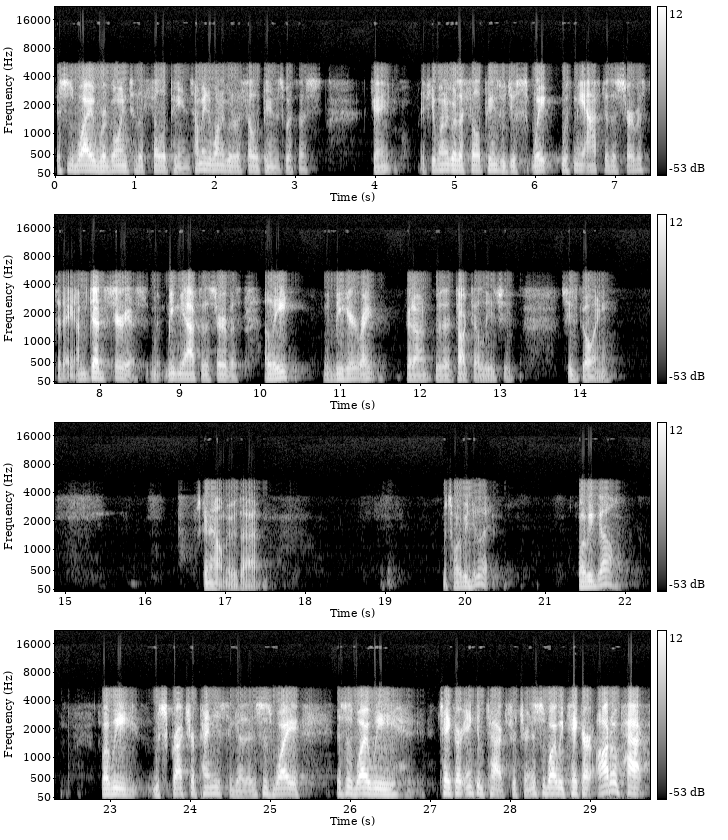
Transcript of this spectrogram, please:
This is why we're going to the Philippines. How many want to go to the Philippines with us? Okay? If you want to go to the Philippines, would you wait with me after the service today? I'm dead serious. Meet me after the service. Ali, you'd be here, right? Good on. We talk to Ali. She, she's going. She's going to help me with that. That's why we do it. Why we go why we, we scratch our pennies together. This is why this is why we take our income tax return. This is why we take our auto pack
